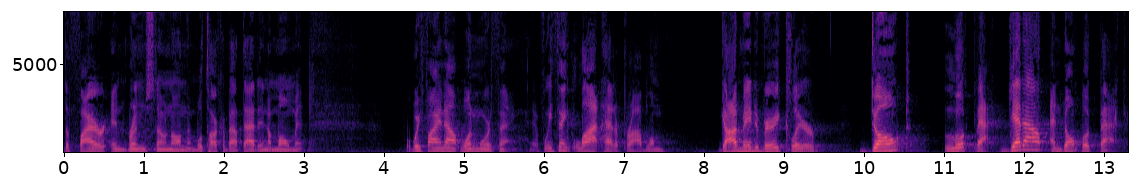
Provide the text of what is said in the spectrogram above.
the fire and brimstone on them. We'll talk about that in a moment. But we find out one more thing. If we think Lot had a problem, God made it very clear don't look back. Get out and don't look back.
